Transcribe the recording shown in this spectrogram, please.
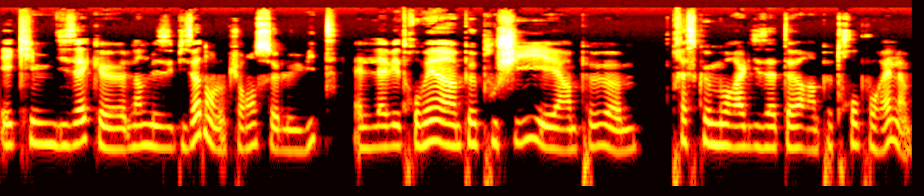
et qui me disait que l'un de mes épisodes, en l'occurrence le 8, elle l'avait trouvé un peu pushy et un peu euh, presque moralisateur, un peu trop pour elle.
